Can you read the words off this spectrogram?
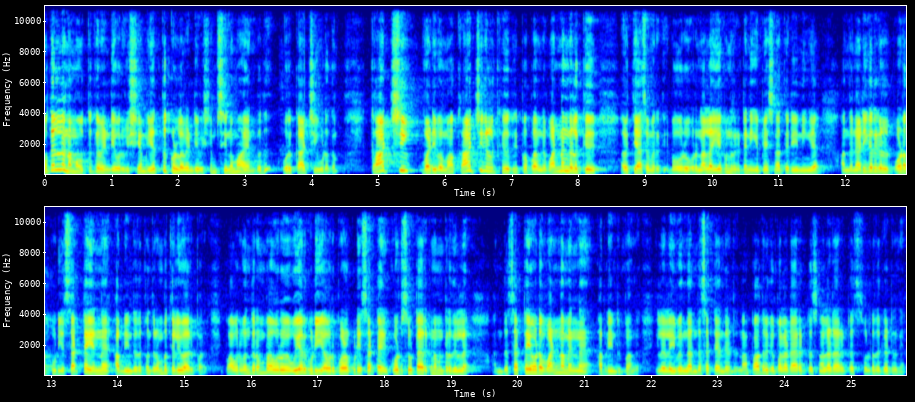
முதல்ல நம்ம ஒத்துக்க வேண்டிய ஒரு விஷயம் ஏற்றுக்கொள்ள வேண்டிய விஷயம் சினிமா என்பது ஒரு காட்சி ஊடகம். காட்சி வடிவமாக காட்சிகளுக்கு இப்போ பாருங்கள் வண்ணங்களுக்கு வித்தியாசம் இருக்குது இப்போ ஒரு ஒரு நல்ல இயக்குனர்கிட்ட நீங்கள் பேசினா தெரியும். நீங்கள் அந்த நடிகர்கள் போடக்கூடிய சட்டை என்ன அப்படின்றது வந்து ரொம்ப தெளிவாக இருப்பார். இப்போ அவர் வந்து ரொம்ப ஒரு உயர்குடி அவர் போடக்கூடிய சட்டை கோட்டு சூட்டாக இருக்கணும்ன்றது இல்லை. அந்த சட்டையோட வண்ணம் என்ன அப்படின்னு இருப்பாங்க. இல்லை இல்லை இவங்க அந்த சட்டை அந்த இடத்துல- நான் பார்த்துருக்கேன் பல டேரக்டர்ஸ் நல்ல டேரக்டர்ஸ் சொல்கிறத கேட்டிருக்கேன்.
